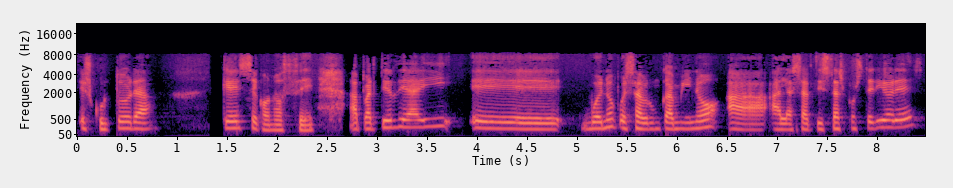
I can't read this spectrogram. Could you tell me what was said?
escultora que se conoce. A partir de ahí, eh, bueno, pues abre un camino a, las artistas posteriores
